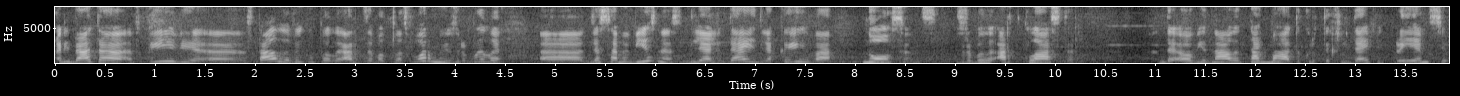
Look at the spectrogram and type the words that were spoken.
Ребята в Києві е, стали, викупили арт платформу і зробили е, для себе бізнес, для людей, для Києва носенс. Зробили арт-кластер, де об'єднали так багато крутих людей, підприємців.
